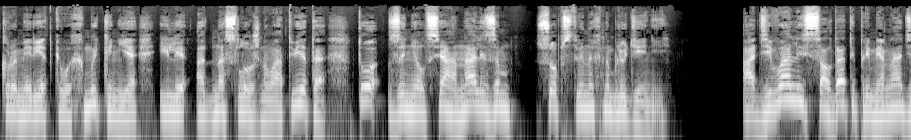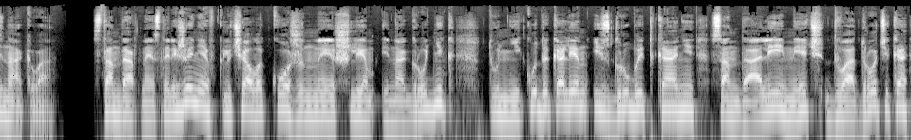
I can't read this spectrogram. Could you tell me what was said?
кроме редкого хмыканья или односложного ответа, то занялся анализом собственных наблюдений. Одевались солдаты примерно одинаково. Стандартное снаряжение включало кожаный шлем и нагрудник, тунику до колен из грубой ткани, сандалии, меч, два дротика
